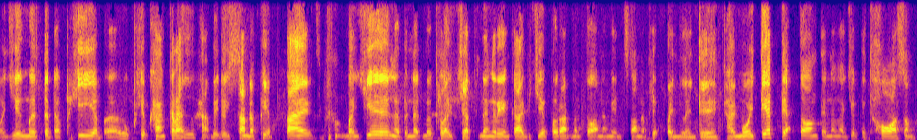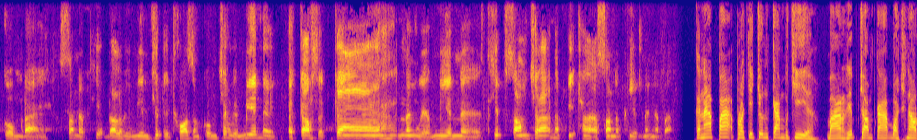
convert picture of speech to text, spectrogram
បើយើងមើលទស្សនភាពរូបភាពខាងក្រៅហាក់បីដូចសន្តិភាព តែបើយើងពិនិត្យមើលផ្លូវចិត្តនិងរាងកាយវិជាបរដ្ឋមិនទាន់មានសន្តិភាពពេញលេញទេហើយមួយទៀតតកតងទៅនឹងអយុត្តិធម៌សង្គមដែរ សន្តិភាពដល់វាមានយុទ្ធធម៌សង្គមចឹងវាមានកោសកានិងវាមានភាពសំច្រើនណាពាក្យថាសន្តិភាពហ្នឹងបាទគណៈបកប្រជាជនកម្ពុជា បានរៀបចំការបោះឆ្នោត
